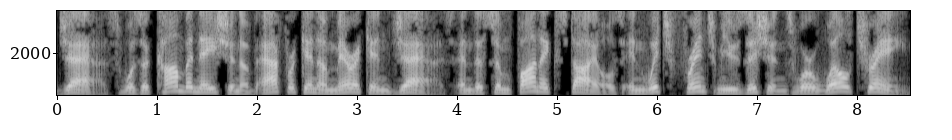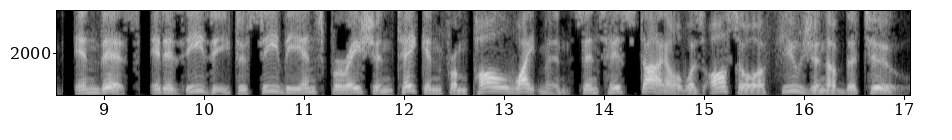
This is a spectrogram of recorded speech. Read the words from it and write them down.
jazz was a combination of African American jazz and the symphonic styles in which French musicians were well trained. In this, it is easy to see the inspiration taken from Paul Whiteman since his style was also a fusion of the two.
